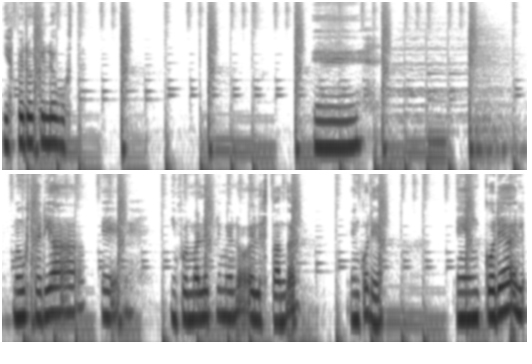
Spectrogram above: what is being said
y espero que les guste. Eh, me gustaría eh, informarle primero el estándar en Corea. En Corea el,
